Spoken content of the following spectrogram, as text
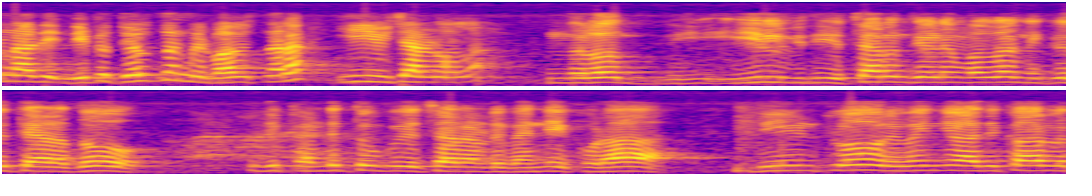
అన్నది నీకు తెలుస్తుందని మీరు భావిస్తున్నారా? ఈ విచారణ వల్ల? ఇందులో వీళ్ళు ఇది విచారం చేయడం వల్ల నీకు తేలదు. ఇది కంటితూపు విచారణ ఇవన్నీ కూడా. దీంట్లో రెవెన్యూ అధికారులు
